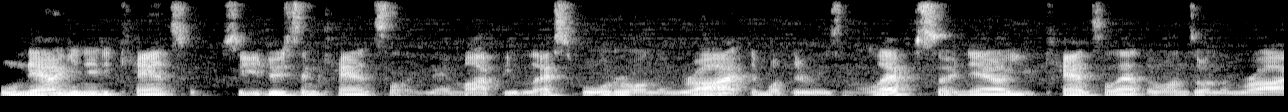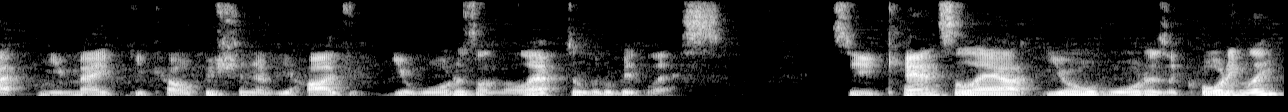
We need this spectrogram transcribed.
Well, now you need to cancel. So you do some cancelling. There might be less water on the right than what there is on the left. So now you cancel out the ones on the right and you make your coefficient of your, your waters on the left a little bit less. So you cancel out your waters accordingly.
